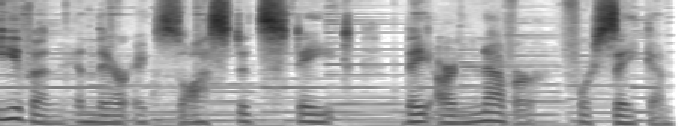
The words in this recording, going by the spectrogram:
Even in their exhausted state, they are never forsaken.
